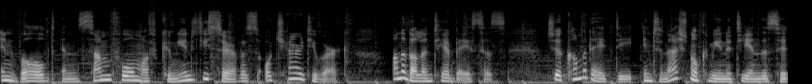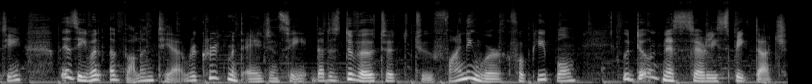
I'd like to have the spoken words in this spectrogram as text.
involved in some form of community service or charity work on a volunteer basis. To accommodate the international community in the city, there's even a volunteer recruitment agency that is devoted to finding work for people who don't necessarily speak Dutch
